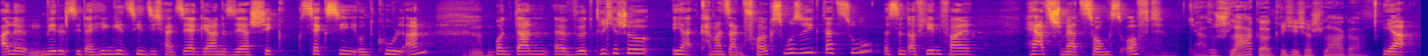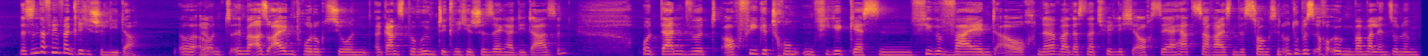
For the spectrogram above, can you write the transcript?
alle mhm. Mädels, die da hingehen, ziehen sich halt sehr gerne sehr schick, sexy und cool an. Mhm. Und dann äh, wird griechische, ja, kann man sagen, Volksmusik dazu. Es sind auf jeden Fall Herzschmerz-Songs oft. Ja, so Schlager, griechischer Schlager. Ja, das sind auf jeden Fall griechische Lieder. Äh, ja. Und immer, also Eigenproduktion, ganz berühmte griechische Sänger, die da sind. Und dann wird auch viel getrunken, viel gegessen, viel geweint auch, ne, weil das natürlich auch sehr herzzerreißende Songs sind. Und du bist auch irgendwann mal in so einem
